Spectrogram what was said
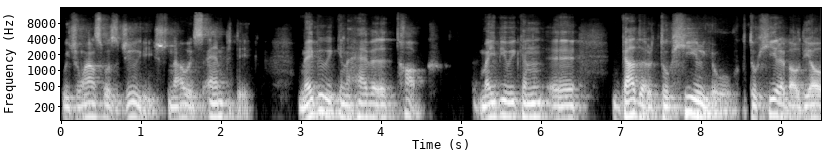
which once was jewish now is empty. Maybe we can have a talk. Maybe we can uh, gather to hear you to hear about your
